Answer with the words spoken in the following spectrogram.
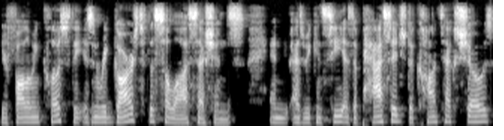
you're following closely, is in regards to the salah sessions. And as we can see as a passage, the context shows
